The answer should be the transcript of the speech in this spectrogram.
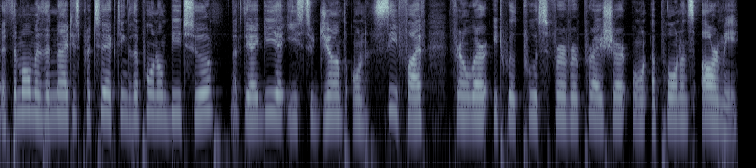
At the moment the knight is protecting the pawn on b2, but the idea is to jump on c5 from where it will put further pressure on opponent's army.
